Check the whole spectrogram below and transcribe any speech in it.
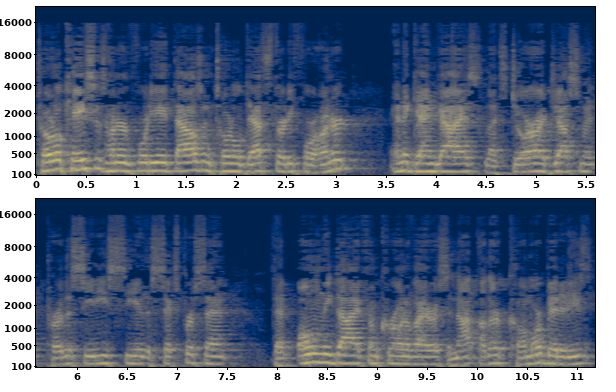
Total cases, 148,000. Total deaths, 3,400. And again, guys, let's do our adjustment per the CDC of the 6% that only died from coronavirus and not other comorbidities.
